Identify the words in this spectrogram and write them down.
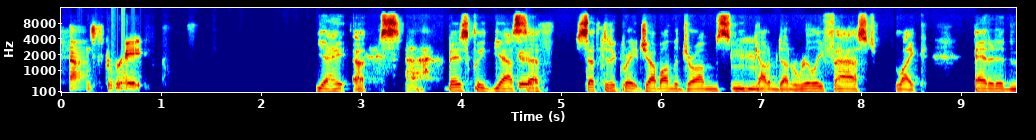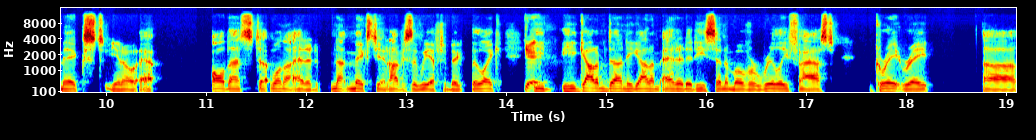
sounds great. Yeah. Uh, Ah. basically, yeah. Good. Seth. Seth did a great job on the drums. Mhm. Got him done really fast. Like edited, mixed. You know, uh, all that stuff. Well, not edited, not mixed yet. Obviously, we have to mix. But like Yeah. he he got him done. He got him edited. He sent him over really fast. Great rate. Uh,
